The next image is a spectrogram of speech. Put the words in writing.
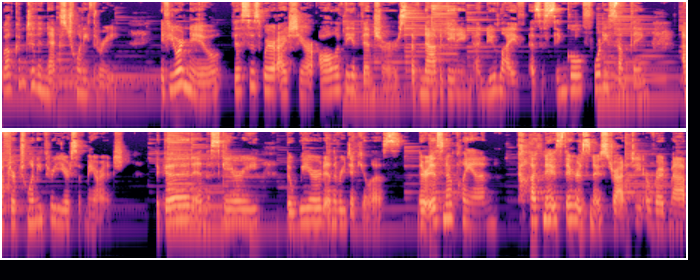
Welcome to the Next 23. If you are new, this is where I share all of the adventures of navigating a new life as a single 40 something after 23 years of marriage. The good and the scary, the weird and the ridiculous. There is no plan. God knows there is no strategy or roadmap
